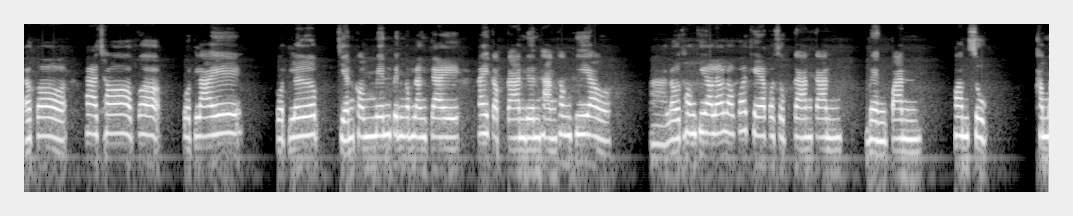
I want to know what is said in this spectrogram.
แล้วก็ถ้าชอบก็กดไลค์ กดเลิฟ เขียนคอมเมนต์เป็นกำลังใจ ให้กับการเดินทางท่องเที่ยว เราท่องเที่ยวแล้วเราก็แชร์ประสบการณ์กันแบ่งปันความสุข ธรรม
